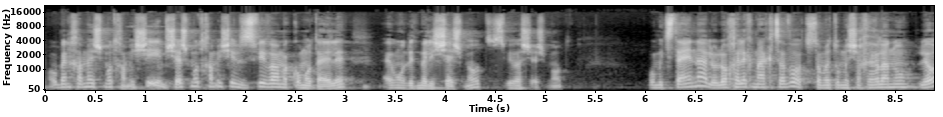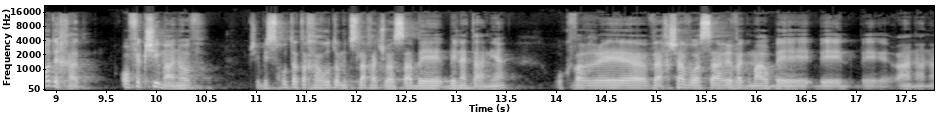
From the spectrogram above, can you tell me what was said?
הוא בין 550, 650, זה סביב המקומות האלה, היום הוא נדמה לי 600, סביב ה-600. הוא מצטיין על, הוא לא חלק מהקצוות, זאת אומרת הוא משחרר לנו לעוד אחד. אופק שמאנוב, שבזכות התחרות המוצלחת שהוא עשה בנתניה, הוא כבר, אה, ועכשיו הוא עשה רבע גמר ברעננה,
